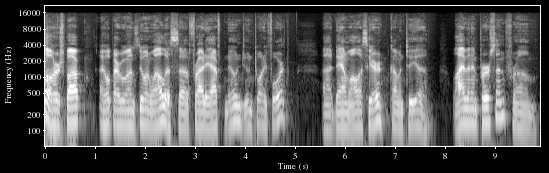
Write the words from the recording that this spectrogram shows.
Hello, Hirschbach. I hope everyone's doing well this uh, Friday afternoon, June 24th. Uh, Dan Wallace here, coming to you live and in person from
